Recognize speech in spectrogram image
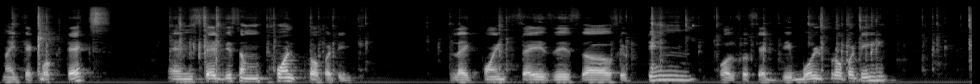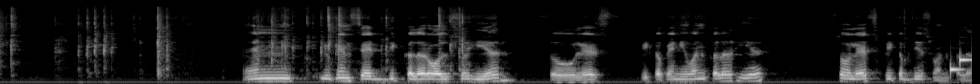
my checkbox text. And set this some font property. Like font size is uh, 15 also set the bold property and you can set the color also here. So let's pick up any one color here. So let's pick up this one color.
